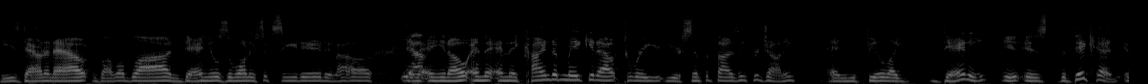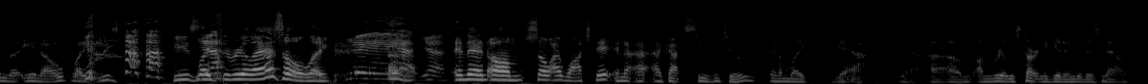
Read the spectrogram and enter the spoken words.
he's down and out and blah blah blah, and Daniel's the one who succeeded, and uh, Yeah. and, and, you know, and they, and they kind of make it out to where you, you're sympathizing for Johnny, and you feel like Danny is, the dickhead in the, you know, like he's he's like Yeah. the real asshole, like. yeah, yeah, yeah, yeah. And then, um, so I watched it, and I, I got season two, and I'm like, yeah, yeah, um, I'm really starting to get into this now.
